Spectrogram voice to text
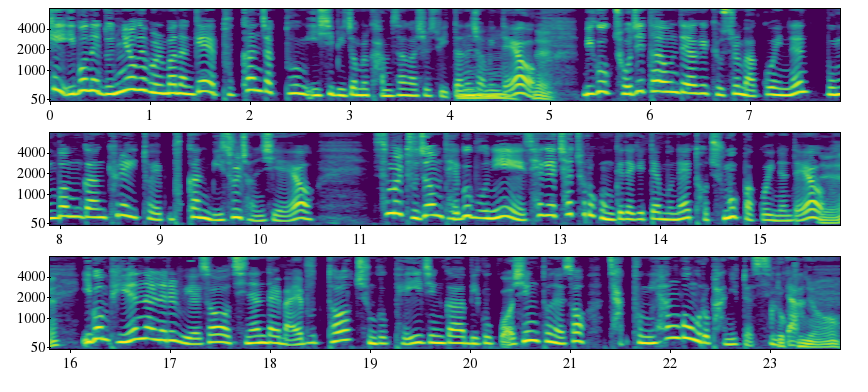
특히 이번에 눈여겨볼 만한 게 북한 작품 22점을 감상하실 수 있다는 점인데요. 네. 미국 조지타운 대학의 교수를 맡고 있는 문범강 큐레이터의 북한 미술 전시예요. 22점 대부분이 세계 최초로 공개되기 때문에 더 주목받고 있는데요. 네. 이번 비엔날레를 위해서 지난달 말부터 중국 베이징과 미국 워싱턴에서 작품이 항공으로 반입됐습니다. 그렇군요.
